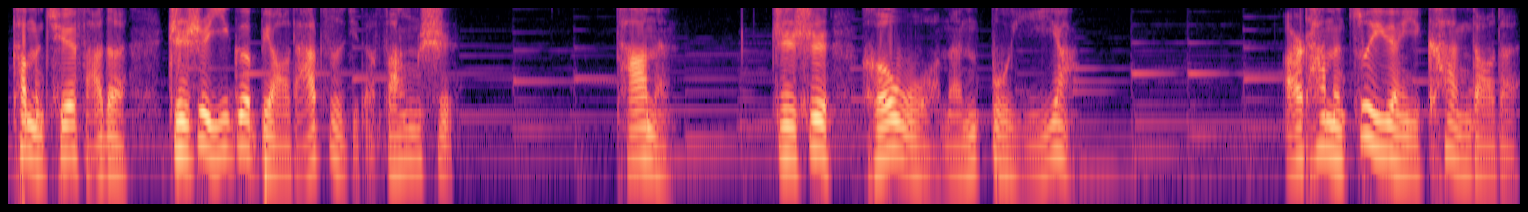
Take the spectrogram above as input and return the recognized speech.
他们缺乏的只是一个表达自己的方式。他们只是和我们不一样。而他们最愿意看到的，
